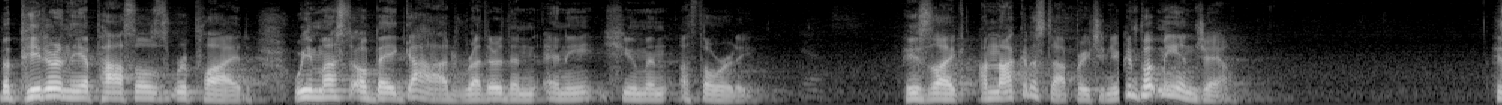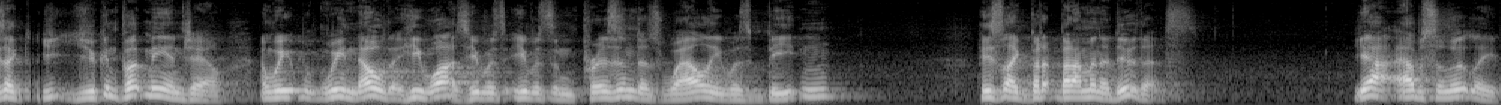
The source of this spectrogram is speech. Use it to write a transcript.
But Peter and the apostles replied, We must obey God rather than any human authority. He's like, I'm not going to stop preaching. You can put me in jail. He's like, You can put me in jail. And we, we know that he was. He was, he was imprisoned as well, he was beaten. He's like, But, but I'm going to do this. Yeah, absolutely.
